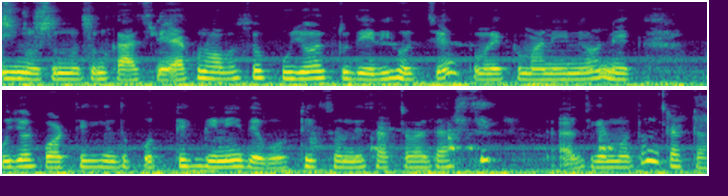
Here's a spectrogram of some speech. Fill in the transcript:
এই নতুন নতুন কাজ নিয়ে। এখন অবশ্য পুজো একটু দেরি হচ্ছে, তোমরা একটু মানিয়ে নিও। নেক পুজোর পর থেকে কিন্তু প্রত্যেক দিনই দেবো। ঠিক সন্ধ্যে সাতটা বাজতে আসছি। আজকের মতন টাটা।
